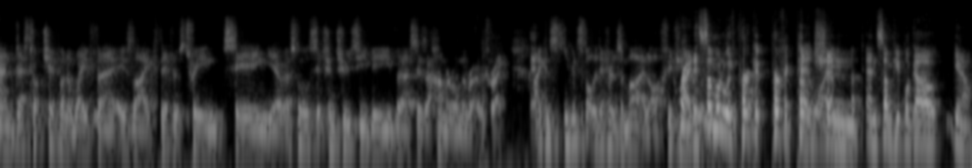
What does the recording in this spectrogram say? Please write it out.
and a desktop chip on a wafer is like the difference between seeing you know a small Citroen 2CV versus a Hummer on the road, right? I can you can spot the difference a mile off. If right, it's someone with perfect perfect pitch, Otherwise, and uh, and some people go, you know,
